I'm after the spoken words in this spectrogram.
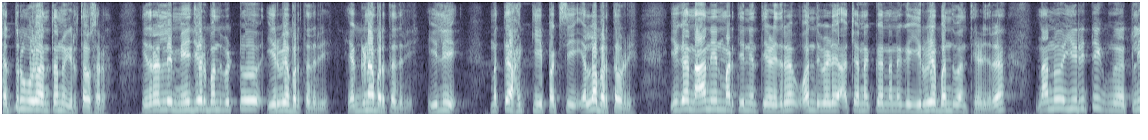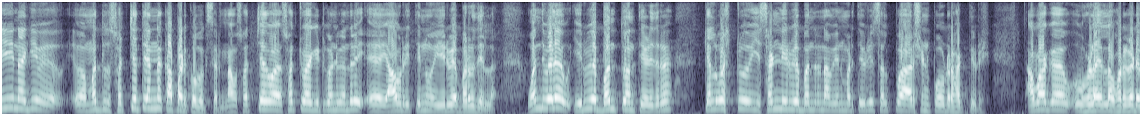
ಶತ್ರುಗಳು ಅಂತಲೂ ಇರ್ತಾವೆ ಸರ್. ಇದರಲ್ಲಿ ಮೇಜರ್ ಬಂದುಬಿಟ್ಟು ಇರುವೆ ಬರ್ತದೆ ರೀ ಹೆಗ್ಗಣ ಬರ್ತದೆ ರೀ ಇಲಿ ಮತ್ತು ಹಕ್ಕಿ, ಪಕ್ಷಿ ಎಲ್ಲ ಬರ್ತಾವೆ ರೀ ಈಗ ನಾನೇನು ಮಾಡ್ತೀನಿ ಅಂತ ಹೇಳಿದ್ರೆ, ಒಂದು ವೇಳೆ ಅಚಾನಕ್ ನನಗೆ ಇರುವೆ ಬಂದು ಅಂತ ಹೇಳಿದ್ರೆ, ನಾನು ಈ ರೀತಿ ಕ್ಲೀನಾಗಿ ಮೊದಲು ಸ್ವಚ್ಛತೆಯನ್ನು ಕಾಪಾಡ್ಕೋಬೇಕು ಸರ್. ನಾವು ಸ್ವಚ್ಛ, ಸ್ವಚ್ಛವಾಗಿ ಇಟ್ಕೊಂಡ್ವಿ ಅಂದರೆ ಯಾವ ರೀತಿಯೂ ಇರುವೆ ಬರೋದಿಲ್ಲ. ಒಂದು ವೇಳೆ ಇರುವೆ ಬಂತು ಅಂತ ಹೇಳಿದ್ರೆ ಕೆಲವಷ್ಟು ಈ ಸಣ್ಣ ಇರುವೆ ಬಂದರೆ ನಾವು ಏನು ಮಾಡ್ತೀವಿ ರೀ ಸ್ವಲ್ಪ ಅರಿಶಿಣ ಪೌಡ್ರ್ ಹಾಕ್ತೀವಿ ರೀ ಆವಾಗ ಹುಳ ಎಲ್ಲ ಹೊರಗಡೆ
